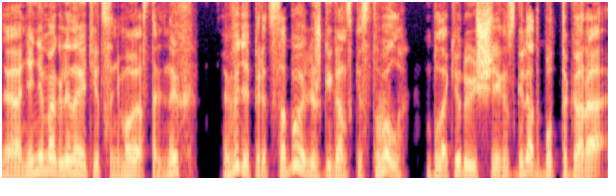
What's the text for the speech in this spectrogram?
Они не могли найти ценемой остальных, видя перед собой лишь гигантский ствол, блокирующий их взгляд будто гора.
